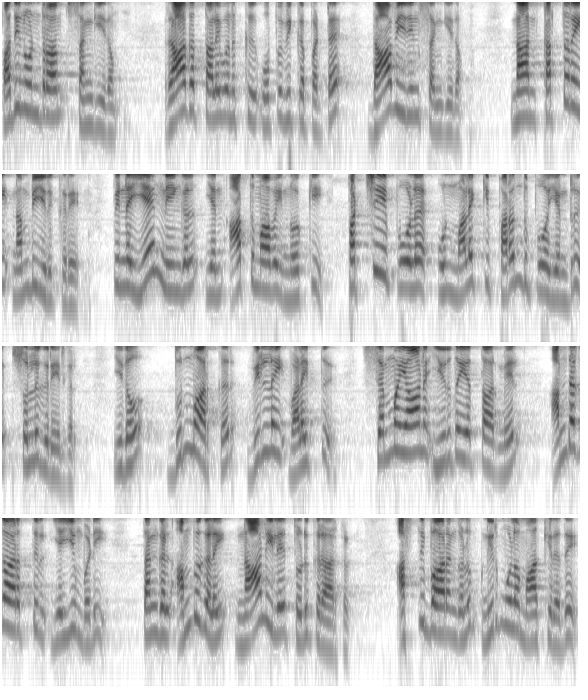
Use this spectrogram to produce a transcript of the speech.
பதினொன்றாம் சங்கீதம். ராகத் தலைவனுக்கு ஒப்புவிக்கப்பட்ட தாவீதின் சங்கீதம். நான் கர்த்தரை நம்பியிருக்கிறேன். பின்ன ஏன் நீங்கள் என் ஆத்மாவை நோக்கி பட்சியைப் போல உன் மலைக்கு பறந்து போ என்று சொல்லுகிறீர்கள்? இதோ துன்மார்க்கர் வில்லை வளைத்து செம்மையான இருதயத்தார் மேல் அந்தகாரத்தில் எய்யும்படி தங்கள் அம்புகளை நானிலே தொடுக்கிறார்கள். அஸ்திபாரங்களும் நிர்மூலமாக்கிறது.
